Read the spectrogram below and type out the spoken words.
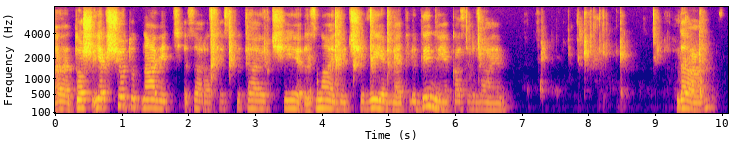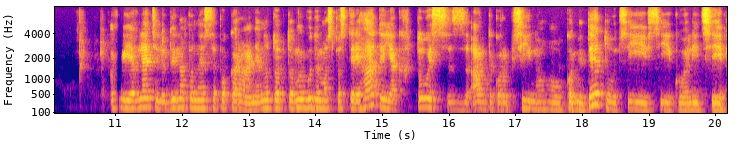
Е, Тож, якщо тут навіть зараз я спитаю, чи знайдуть, чи виявлять людину, яка зливає. Да. Виявлять, і людина понесе покарання. Ну тобто, ми будемо спостерігати, як хтось з антикорупційного комітету цієї всієї коаліції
